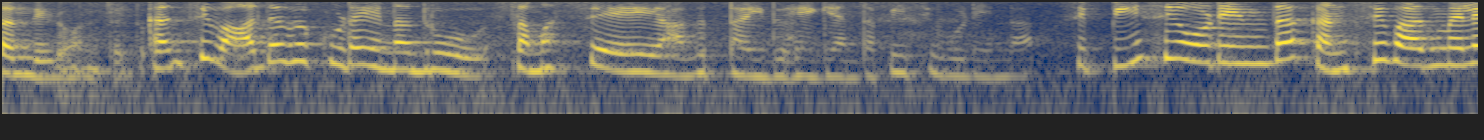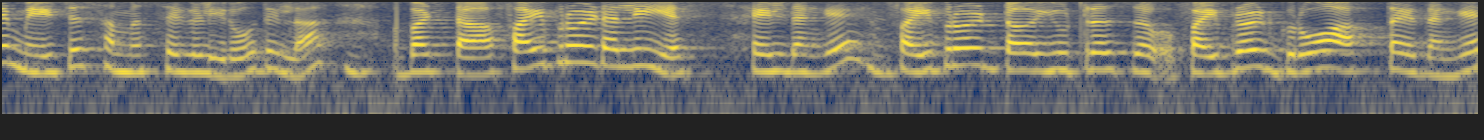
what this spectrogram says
ತಂದಿಡುವಂಥದ್ದು. ಕನ್ಸಿವ್ ಆದಾಗ ಕೂಡ ಏನಾದರೂ ಸಮಸ್ಯೆ ಆಗುತ್ತಾ ಇದು ಹೇಗೆ ಅಂತ ಪಿ ಸಿ ಓಡಿಯಿಂದ ಸಿ ಪಿ ಸಿ ಓಡಿಯಿಂದ ಕನ್ಸೀವ್ ಆದಮೇಲೆ ಮೇಜರ್ ಸಮಸ್ಯೆಗಳು ಇರೋದಿಲ್ಲ. ಬಟ್ ಫೈಬ್ರಾಯ್ಡಲ್ಲಿ ಎಸ್ ಹೇಳ್ದಂಗೆ ಫೈಬ್ರಾಯ್ಡ್ ಯೂಟ್ರಸ್ ಫೈಬ್ರಾಯ್ಡ್ ಗ್ರೋ ಆಗ್ತಾ ಇದ್ದಂಗೆ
